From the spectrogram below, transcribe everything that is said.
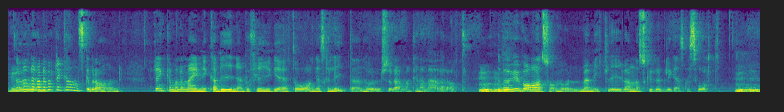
Nej, men det hade varit en ganska bra hund. Den kan man ha med in i kabinen på flyget och en ganska liten hund sådär man kan ha med överallt. Mm, Det behöver ju vara en sån hund med mitt liv, annars skulle det bli ganska svårt mm, mm.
